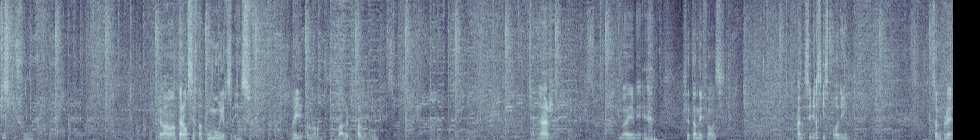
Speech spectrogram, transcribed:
Qu'est-ce qu'ils font? Il a vraiment un talent certain pour mourir, ce Yasuo. Là, il est pas mort. Hein. Bravo, bravo, gars. Carnage. Bah oui, mais... Faites un effort aussi. Ah, mais c'est bien ce qui se produit. Ça me plaît.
